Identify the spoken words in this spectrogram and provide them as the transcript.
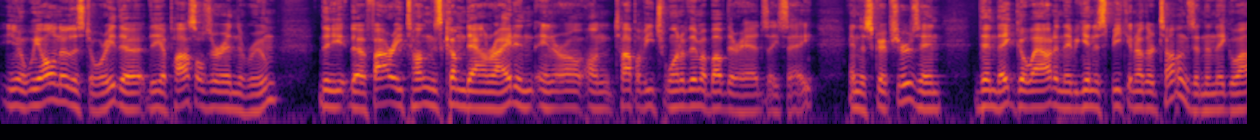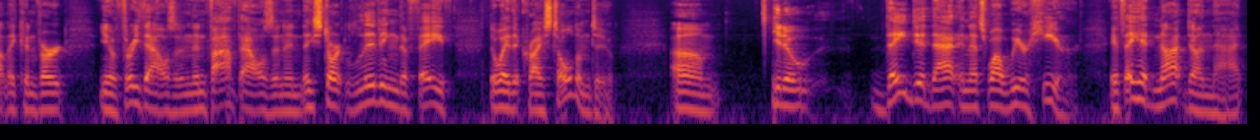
you know, we all know the story. the The apostles are in the room. The the fiery tongues come down right and, and are on top of each one of them above their heads they say in the scriptures. And then they go out and they begin to speak in other tongues. And then they go out and they convert you know 3000 and then 5000 and they start living the faith the way that christ told them to. Um, you know they did that and that's why we're here. If they had not done that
